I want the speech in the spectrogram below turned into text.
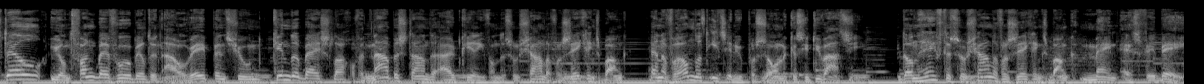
Stel, u ontvangt bijvoorbeeld een AOW-pensioen, kinderbijslag... of een nabestaande uitkering van de Sociale Verzekeringsbank... en er verandert iets in uw persoonlijke situatie. Dan heeft de Sociale Verzekeringsbank Mijn SVB.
